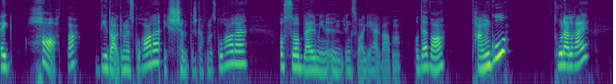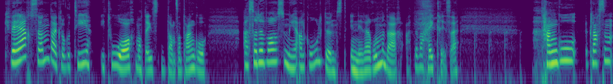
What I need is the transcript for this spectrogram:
Jeg hata de dagene vi skulle ha det. Jeg skjønte ikke hvorfor vi skulle ha det. Og så ble det mine yndlingsfag i hele verden. Og det var tango, tro det eller ei, Hver søndag klokka ti i to år måtte jeg danse tango. Altså, det var så mye alkoholdunst inni det rommet der at det var helt krise. Tangoklassen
